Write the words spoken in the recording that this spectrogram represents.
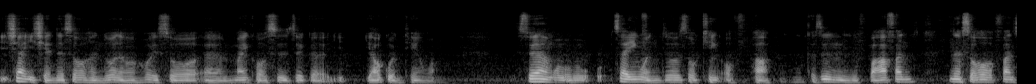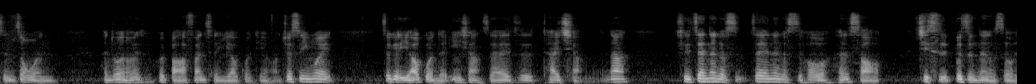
像以前的时候，很多人会说，呃，Michael 是这个摇滚天王。虽然我我在英文都是说 King of Pop，可是你把它翻那时候翻成中文，很多人会会把它翻成摇滚天王，就是因为这个摇滚的印象实在是太强了。那其实，在那个时在那个时候很少，其实不止那个时候，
